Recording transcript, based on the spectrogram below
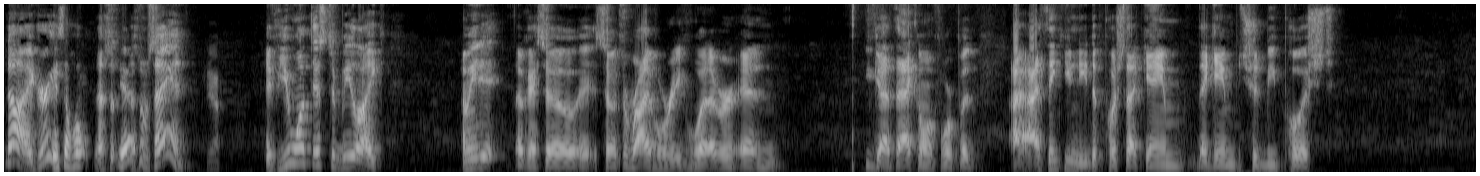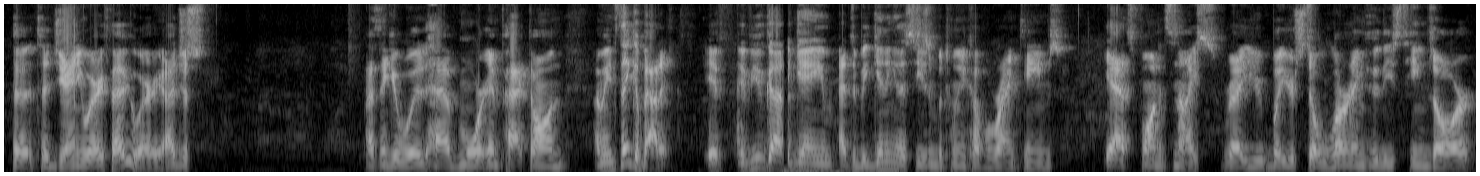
No, I agree. It's a whole. That's what, yeah. that's what I'm saying. Yeah. If you want this to be like, I mean, it, okay, so it, so it's a rivalry, whatever, and you got that going for it. But I, I think you need to push that game. That game should be pushed to, to January, February. I just, I think it would have more impact on. I mean, think about it. If if you've got a game at the beginning of the season between a couple ranked teams, yeah, it's fun, it's nice, right? You but you're still learning who these teams are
